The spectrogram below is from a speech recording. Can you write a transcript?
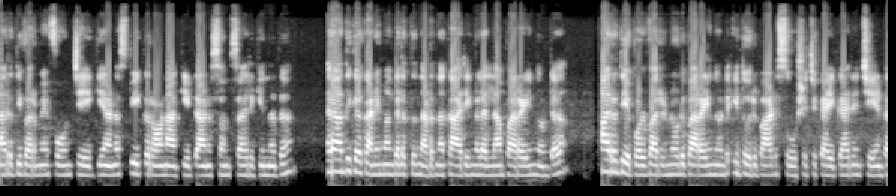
ആരതി വർമ്മയെ ഫോൺ ചെയ്യുകയാണ്. സ്പീക്കർ ഓൺ ആക്കിയിട്ടാണ് സംസാരിക്കുന്നത്. രാധിക കണിമംഗലത്ത് നടന്ന കാര്യങ്ങളെല്ലാം പറയുന്നുണ്ട്. ആരതി അപ്പോൾ വരുണിനോട് പറയുന്നുണ്ട് ഇത് ഒരുപാട് സൂക്ഷിച്ച് കൈകാര്യം ചെയ്യേണ്ട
